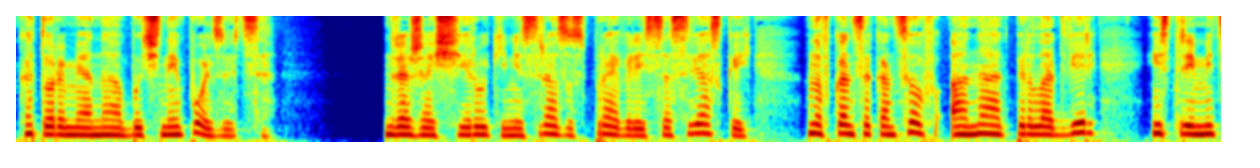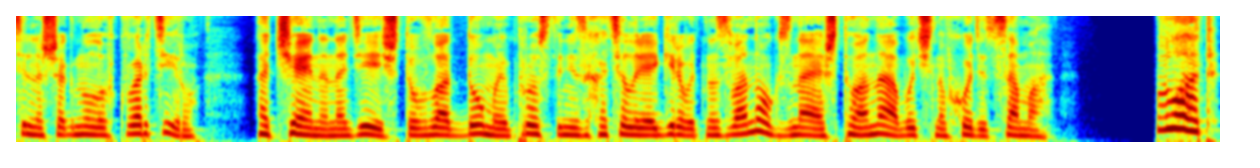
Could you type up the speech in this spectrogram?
которыми она обычно и пользуется. Дрожащие руки не сразу справились со связкой, но в конце концов она отперла дверь и стремительно шагнула в квартиру, отчаянно надеясь, что Влад дома и просто не захотел реагировать на звонок, зная, что она обычно входит сама. «Влад!»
